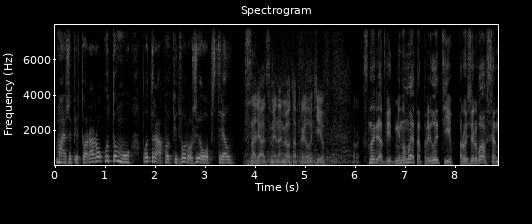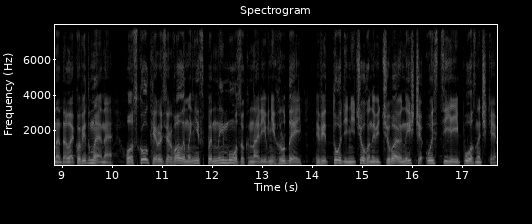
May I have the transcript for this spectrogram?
Майже півтора року тому потрапив під ворожий обстріл. Снаряд з міномета прилетів. Снаряд від міномета прилетів, розірвався недалеко від мене. Осколки розірвали мені спинний мозок на рівні грудей. Відтоді нічого не відчуваю нижче ось цієї позначки.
